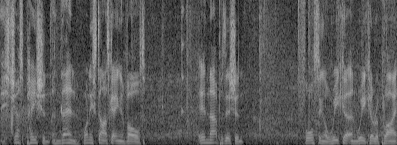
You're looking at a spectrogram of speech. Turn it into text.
He's just patient, and then when he starts getting involved in that position, forcing a weaker and weaker reply.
